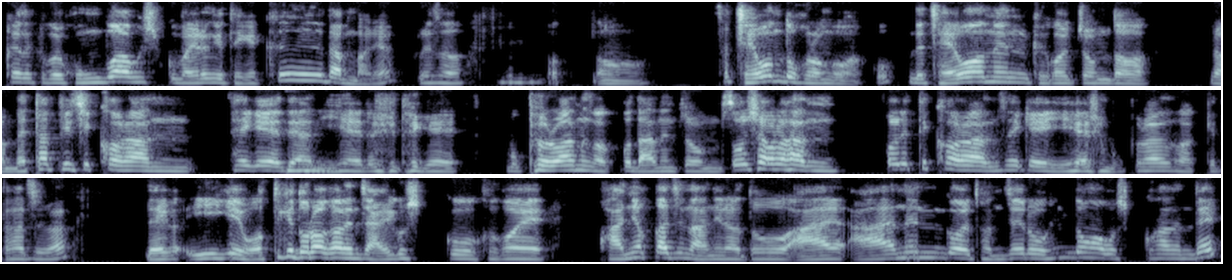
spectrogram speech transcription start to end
그래서 그걸 공부하고 싶고 막 이런 게 되게 크단 말이야. 그래서 음, 어, 어. 사- 재원도 그런 것 같고. 근데 재원은 그걸 좀 더 이런 metaphysical한 세계에 대한 음, 이해를 되게 목표로 하는 것 같고, 나는 좀 social한, political한 세계의 이해를 목표로 하는 것 같기도 하지만, 내가 이게 어떻게 돌아가는지 알고 싶고, 그거에 관여까지는 아니라도 아, 아는 걸 전제로 행동하고 싶고 하는데,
